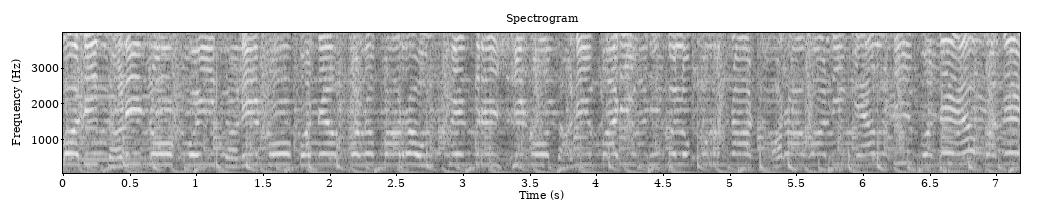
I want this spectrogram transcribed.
મારી નો કોઈ ધણી નો બને, પણ મારા ઉપેન્દ્રસિંહ નો ધણી મારી મુગલપુરના ઠોરાવાળી મેલડી બને બને.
